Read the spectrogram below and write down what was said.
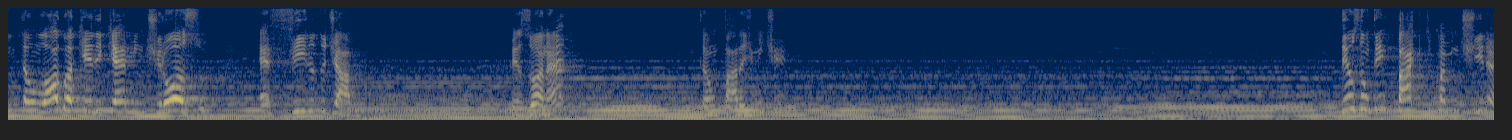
Então, logo aquele que é mentiroso é filho do diabo. Pesou, né? Então, para de mentir. Deus não tem pacto com a mentira.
